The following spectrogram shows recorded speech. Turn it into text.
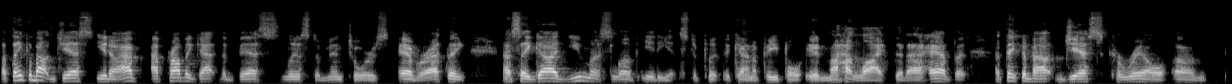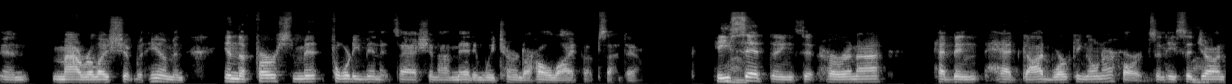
I think about Jess, you know, I've, I probably got the best list of mentors ever. I think I say, God, you must love idiots to put the kind of people in my life that I have. But I think about Jess Correll um, and my relationship with him. And in the first 40 minutes, Ash and I met him, we turned our whole life upside down. He wow. said things that her and I had been, had God working on our hearts. And he said, wow. John,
